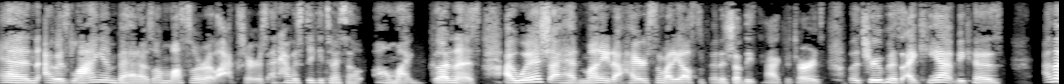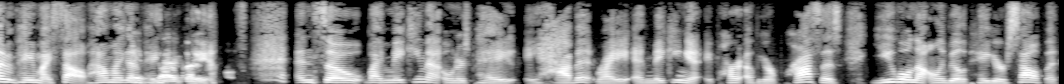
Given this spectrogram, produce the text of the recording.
And I was lying in bed. I was on muscle relaxers and I was thinking to myself, Oh my goodness, I wish I had money to hire somebody else to finish up these tax returns. But the truth is I can't because I'm not even paying myself. How am I going to exactly. pay somebody else? And so by making that owner's pay a habit, right? And making it a part of your process, you will not only be able to pay yourself, but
